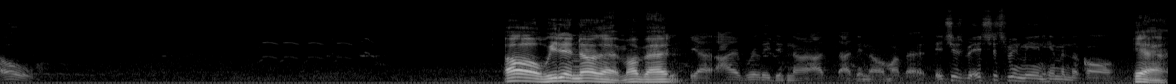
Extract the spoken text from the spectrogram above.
Oh. Oh, we didn't know that. My bad. Yeah, I really did not. I, I didn't know. My bad. It's just it's just been me and him in the call. Yeah.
